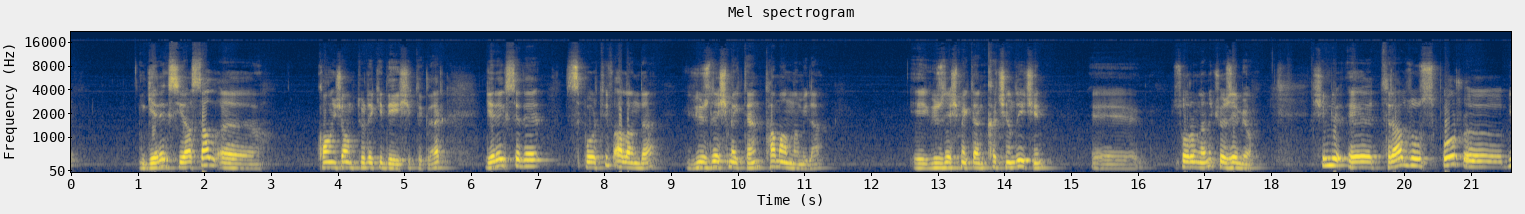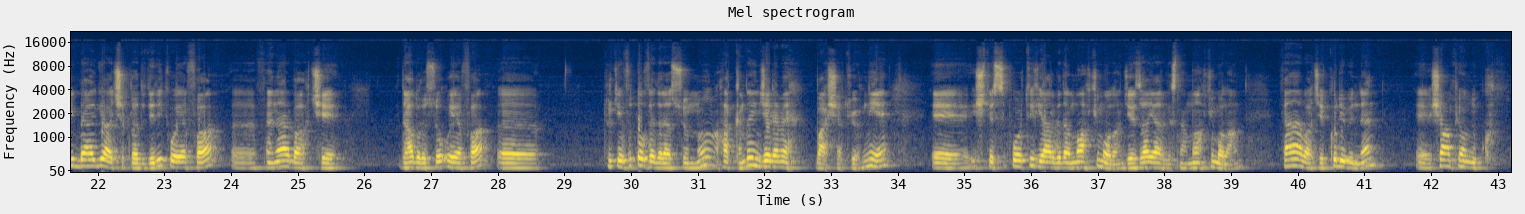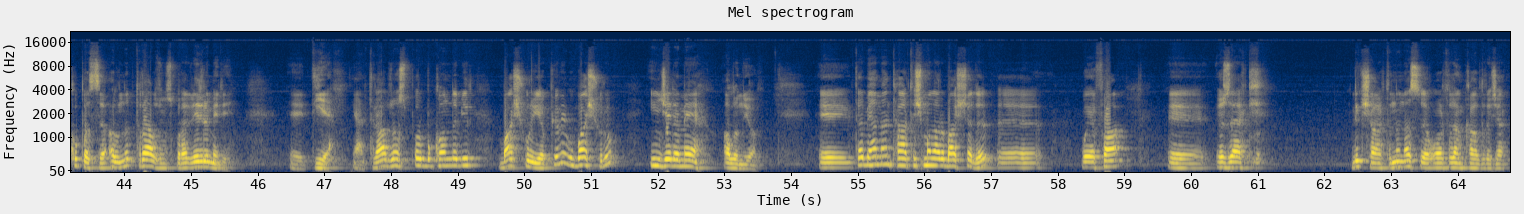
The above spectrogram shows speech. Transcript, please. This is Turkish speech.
gerek siyasal e, konjonktürdeki değişiklikler gerekse de sportif alanda yüzleşmekten tam anlamıyla e, yüzleşmekten kaçındığı için e, sorunlarını çözemiyor. Şimdi e, Trabzonspor e, bir belge açıkladı dedik UEFA e, Fenerbahçe daha doğrusu UEFA e, Türkiye Futbol Federasyonu'nu hakkında inceleme başlatıyor. Niye? E, işte sportif yargıda mahkum olan, ceza yargısına mahkum olan Fenerbahçe kulübünden e, şampiyonluk kupası alınıp Trabzonspor'a verilmedi e, diye. Yani Trabzonspor bu konuda bir başvuru yapıyor ve bu başvuru incelemeye alınıyor. E, Tabi hemen tartışmalar başladı. E, UEFA e, özellik şartını nasıl ortadan kaldıracak?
